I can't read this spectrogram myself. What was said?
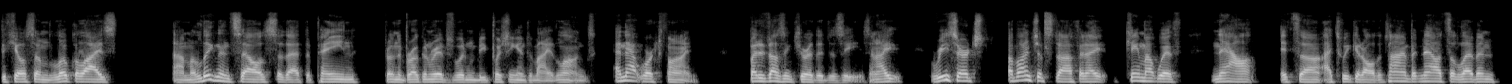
to kill some localized uh, malignant cells so that the pain from the broken ribs wouldn't be pushing into my lungs. And that worked fine, but it doesn't cure the disease. And I researched a bunch of stuff and I came up with now it's, uh, I tweak it all the time, but now it's 11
